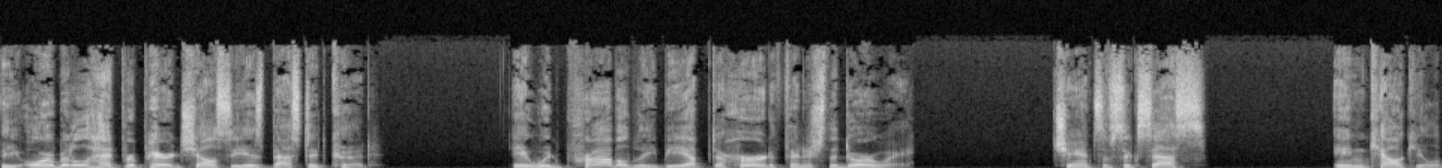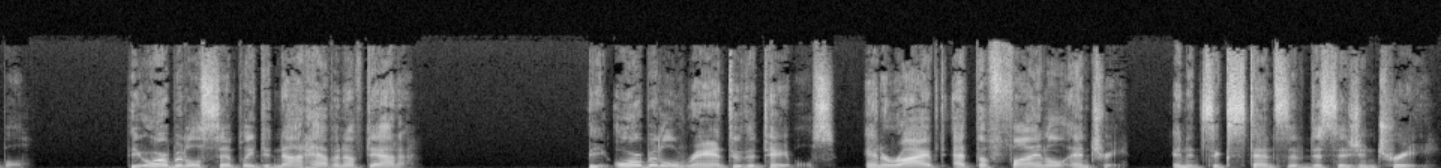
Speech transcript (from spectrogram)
The orbital had prepared Chelsea as best it could. It would probably be up to her to finish the doorway. Chance of success? Incalculable. The orbital simply did not have enough data. The orbital ran through the tables and arrived at the final entry in its extensive decision tree.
